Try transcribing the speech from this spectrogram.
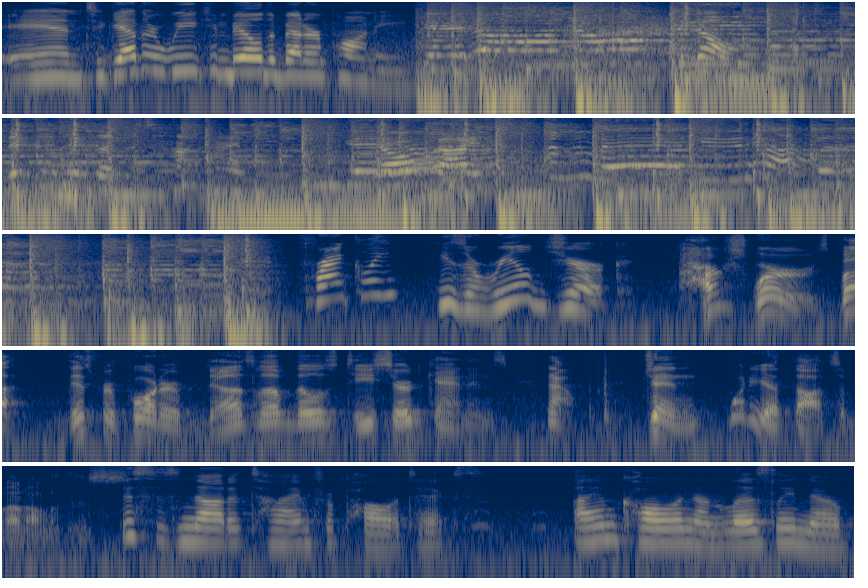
and together we can build a better Pawnee. No, this isn't the time. No, guys. Frankly, he's a real jerk. Harsh words, but this reporter does love those t-shirt cannons. Now, Jen, what are your thoughts about all of this? This is not a time for politics. I am calling on Leslie Knope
